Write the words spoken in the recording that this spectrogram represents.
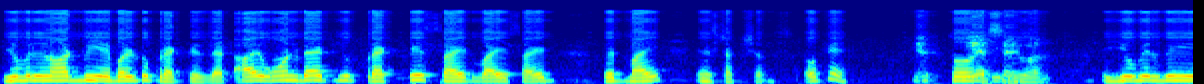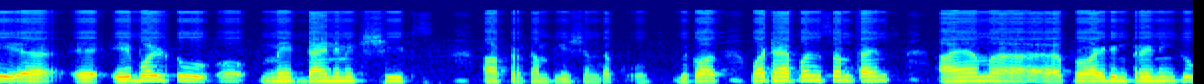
you will not be able to practice that. I want that you practice side by side with my instructions. Okay, Ye- so- yes, I will. You will be uh, able to uh, make dynamic sheets after completion the course. Because what happens sometimes I am uh, providing training to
